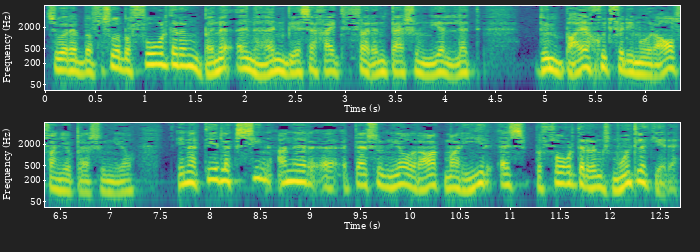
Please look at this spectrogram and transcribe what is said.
So 'n so bevordering binne in 'n besigheid vir 'n personeel lid doen baie goed vir die moraal van jou personeel. En natuurlik sien ander 'n uh, personeel raak, maar hier is bevorderingsmoontlikhede.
